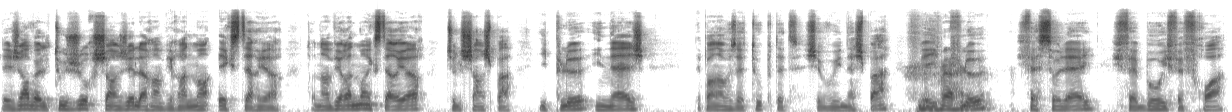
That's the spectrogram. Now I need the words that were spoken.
Les gens veulent toujours changer leur environnement extérieur. Ton environnement extérieur, tu le changes pas. Il pleut, il neige, dépendant vous êtes où, peut-être chez vous il neige pas, mais il pleut, il fait soleil, il fait beau, il fait froid.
